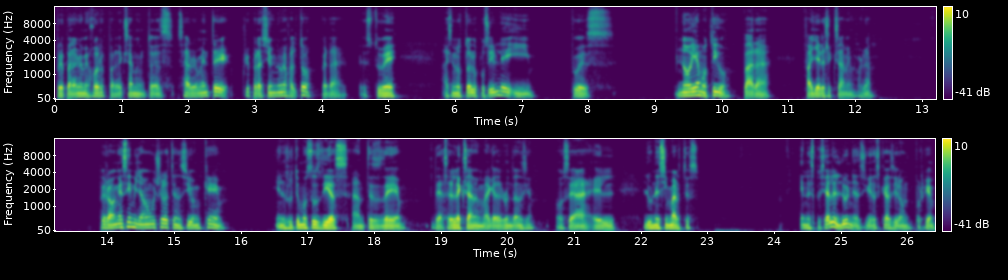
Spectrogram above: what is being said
prepararme mejor para el examen. Entonces, realmente preparación no me faltó, ¿verdad? Estuve haciendo todo lo posible y pues no había motivo para fallar ese examen, ¿verdad? Pero aún así me llama mucho la atención que en los últimos dos días antes de, de hacer el examen, valga la redundancia, o sea, el lunes y martes. En especial el lunes, si vienes que vacilón, porque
